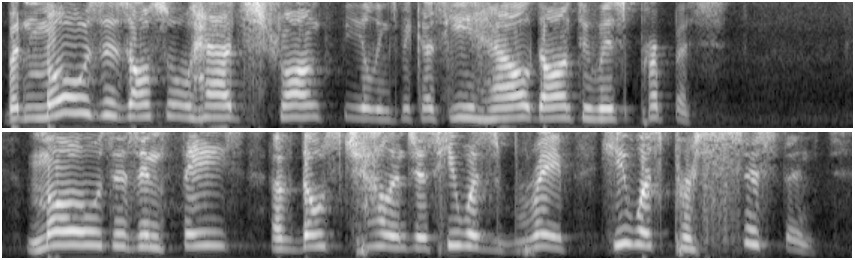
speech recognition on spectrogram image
But Moses also had strong feelings because he held on to his purpose. Moses, in face of those challenges, he was brave, he was persistent.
